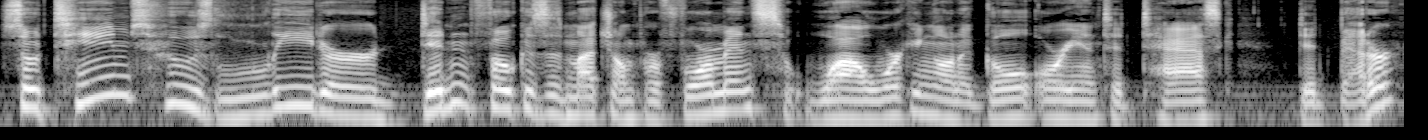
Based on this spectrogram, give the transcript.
So, teams whose leader didn't focus as much on performance while working on a goal oriented task did better?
